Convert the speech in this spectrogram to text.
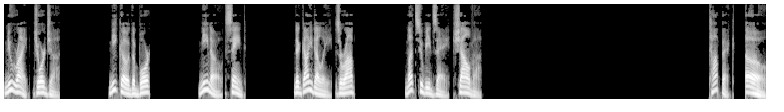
New Right Georgia. Nico the Boar Nino Saint. Nogaideli, Zurab Nutsubidze, Shalva. Topic O.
